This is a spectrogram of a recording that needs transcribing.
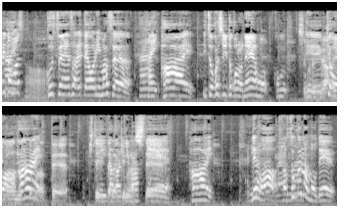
人ともご出演されております。はい。はい。忙しいところねほこえー今日ははいって来来ていただきまして。てはい。では早速なので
